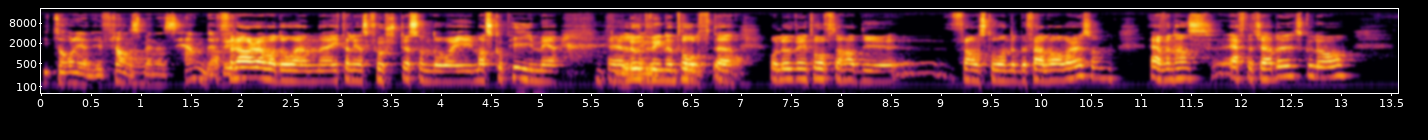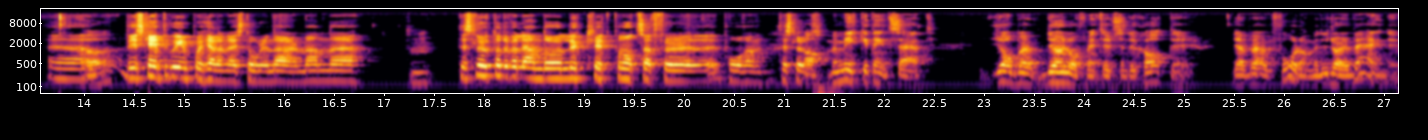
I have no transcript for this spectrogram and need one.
Italien ur fransmännens händer. Ja, Ferrara var då en eh, italiensk furste som då var i maskopi med eh, Ludvig XII. Och Ludvig XII hade ju framstående befälhavare som även hans efterträdare skulle ha. Eh, Vi ska inte gå in på hela den här historien där men eh, Mm. det slutade väl ändå lyckligt på något sätt för eh, påven till slut. Ja, men Micke tänkte här att jag behöv, du har lovat mig tusen dukater. Jag behöver få dem, men du drar iväg nu.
